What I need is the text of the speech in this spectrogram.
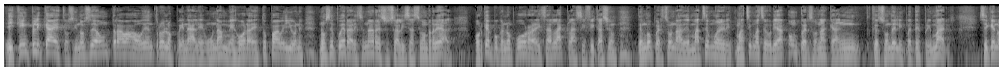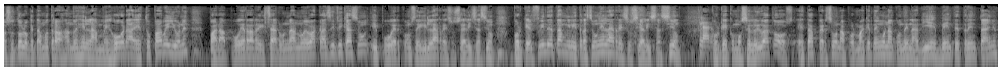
¿Y qué implica esto? Si no se da un trabajo dentro de los penales, una mejora de estos pabellones, no se puede realizar una resocialización real. ¿Por qué? Porque no puedo realizar la clasificación. Tengo personas de máxima, máxima seguridad con personas que, han, que son delincuentes primarios. Así que nosotros lo que estamos trabajando es en la mejora de estos pabellones para poder realizar una nueva clasificación y poder conseguir la resocialización. Porque el fin de esta administración es la resocialización. Porque como se lo digo a todos, estas personas, por más que tengan una condena 10, 20, 30 años,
